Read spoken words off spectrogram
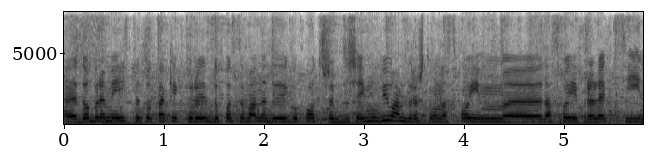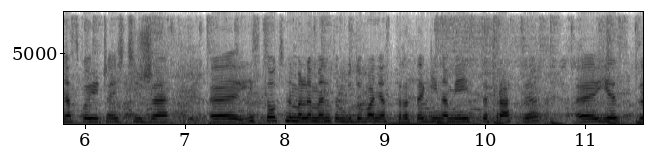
E, Dobre miejsce to takie, które jest dopasowane do jego potrzeb. Dzisiaj mówiłam zresztą na, swoim, e, na swojej prelekcji, na swojej części, że e, istotnym elementem budowania strategii na miejsce pracy jest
